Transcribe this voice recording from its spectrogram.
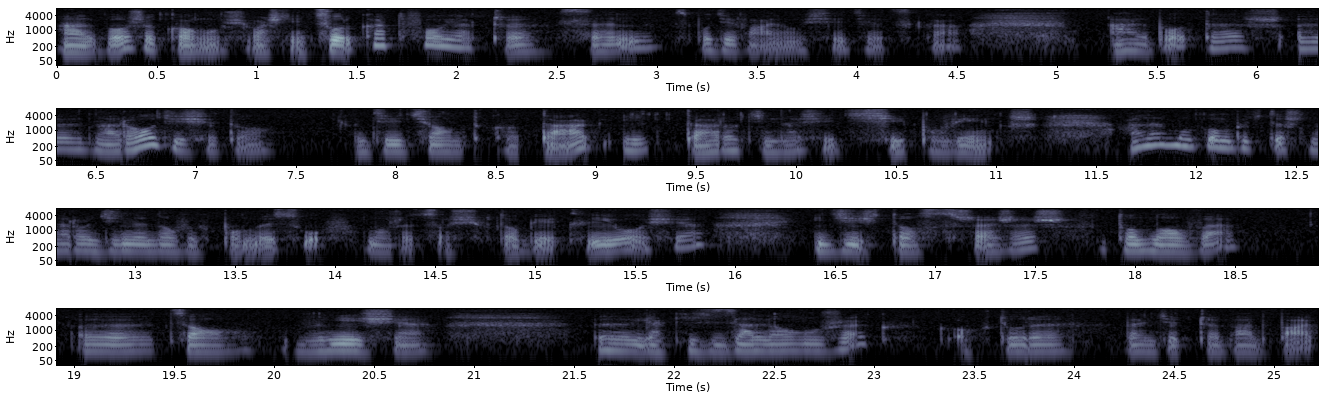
albo że komuś właśnie córka twoja, czy syn spodziewają się dziecka, albo też y, narodzi się to dzieciątko, tak, i ta rodzina się dzisiaj powiększy. Ale mogą być też narodziny nowych pomysłów, może coś w tobie tliło się i dziś dostrzeżesz to nowe, y, co wniesie y, jakiś zalążek, o który będzie trzeba dbać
